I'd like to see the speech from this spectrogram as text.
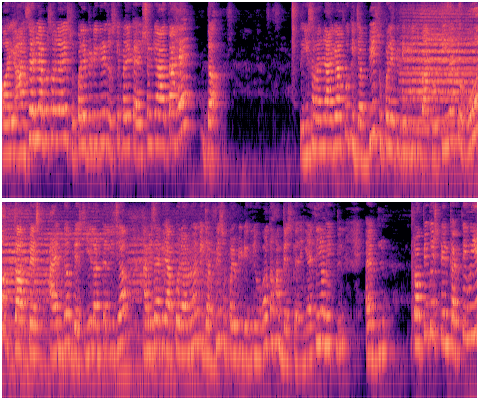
और ये आंसर भी आपको समझ आ गया सुपरलेटिव डिग्री तो उसके पहले करेक्शन क्या आता है? द तो ये समझ में आ गया आपको कि जब भी सुपरलेटिव डिग्री की बात होती है तो वो the best I am the best ये लर्न कर लीजिए आप। हमेशा के लिए आपको लर्न होगा कि जब भी सुपरलेटिव डिग्री होगा तो हम बेस्ट करेंगे। ऐसे ही हम एक टॉपिक को एक्सप्लेन करते हुए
